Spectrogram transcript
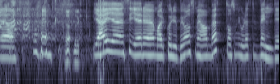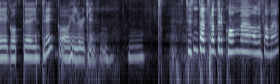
Ja. Ja. Jeg sier Marco Rubio, som jeg har møtt, og som gjorde et veldig godt inntrykk, og Hillary Clinton. Mm. Tusen takk for at dere kom, eh, alle sammen.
